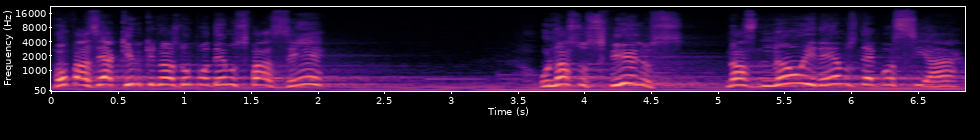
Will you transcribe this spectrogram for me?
vão fazer aquilo que nós não podemos fazer. Os nossos filhos, nós não iremos negociar.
